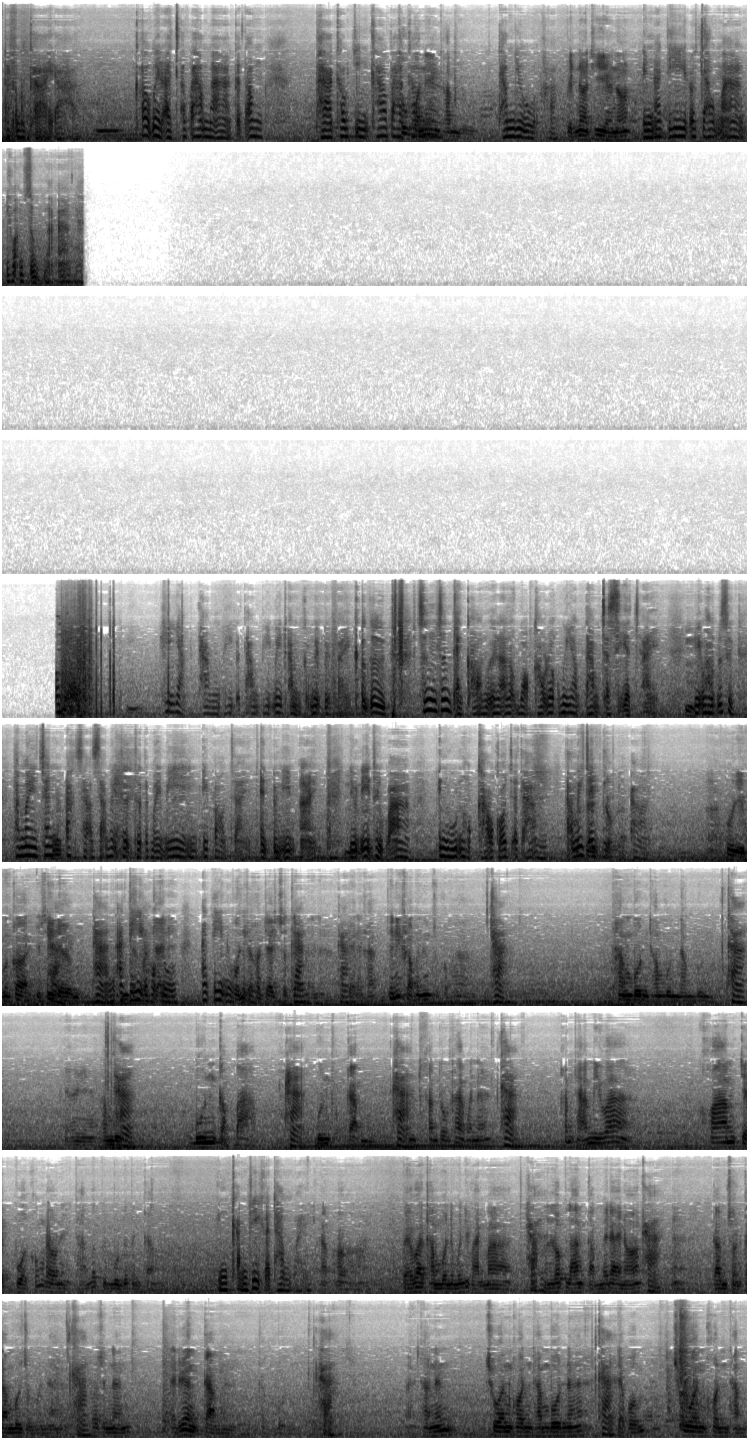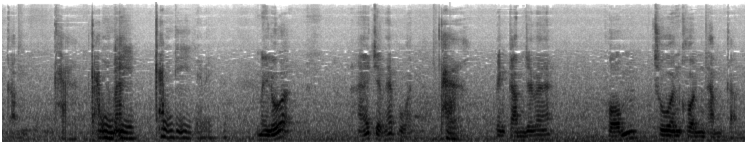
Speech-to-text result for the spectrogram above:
พระธรรมกายอะค่ะ ก็เวลาเจ้าบ้านมาก็ต้องพาเขากินข้าวพาทุกเขาวันนี้นั่ยังงทำอยู่ทำอยู่อะค่ะ เป็นหน้าที่อะเนาะ เป็นหน้าที่เราเจ้ามากมีความสุขมาก พี่อยากทำพี่ก็ทำพี่ไม่ทำก็ไม่เป็นไรก็คือ ซึ่งซึ่งแต่ก่อนเวลาเราบอกเขาเราก็ไม่ยอมทำจะเสียใจอืมมีความรู้สึกทำไมฉันรักษาสามีเธอเธอทำไมไม่ไม่เบาใจแต่เดี๋ยวนี้ไม่เดี๋ยวนี้ถือว่าเป็นบุญของเขาเขาจะทำถ้าไม่ใช่จบแล้วอ่าอ่าผู้ดีมันก็อยู่ที่เดิม ฐานอันที่ของหนูอันที่หนูผมจะเข้าใจสเต็ค่ะปเลยนะค่ะโอเคนะครับ ทีนี้กลับมาเรื่องสุขภาพค่ะทำบุญทำบุญทำบุญค่ะอย่างนี้นะทำบุญค่ะ บุญกับบาป ค่ะ บุญกับกรรมค่ะมันคำตรงข้ามกันนะค่ะ คำถามมีว่าความเจ็บปวดของเราเนี่ยถามว่าเป็นบุญหรือเป็นกรรมเป็นกรรมที่กระทำไว้ ครับพอแปลว่าทำบุญในบุญที่ผ่านมา ค่ะมันลบล้างกรรมไม่ได้เนาะค่ะอ่ากรรมส่วนกรรมบุญส่วนบุญนะค่ะ เพราะฉะนั้นเรื่องกรรมกับบุญค่ะ อ่าทางนั้นชวนคนทำบุญนะฮะค่ะ แต่ผมชวนคนทำกรรม ค่ะคำดีคำดีใช่ไหมไม่รู้ว่า หายเจ็บให้ปวดค่ะ เป็นกรรมใช่ไหมฮะผมชวนคนทำกรรม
